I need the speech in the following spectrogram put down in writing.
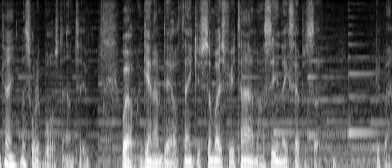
Okay, that's what it boils down to. Well, again, I'm Dale. Thank you so much for your time. I'll see you next episode. Goodbye.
